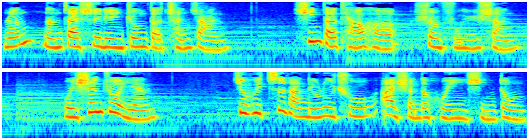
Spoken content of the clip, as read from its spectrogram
人能在试炼中的成长，心得调和，顺服于神，委身作言，就会自然流露出爱神的回应行动。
